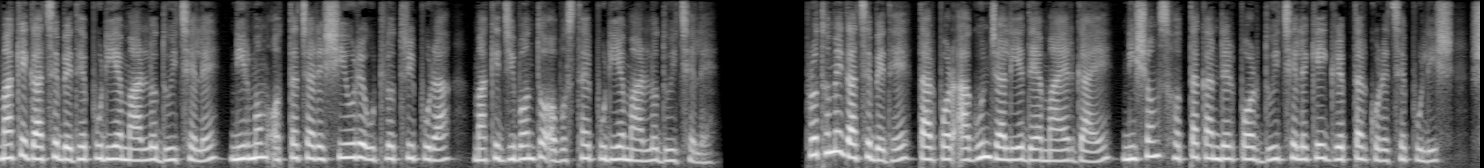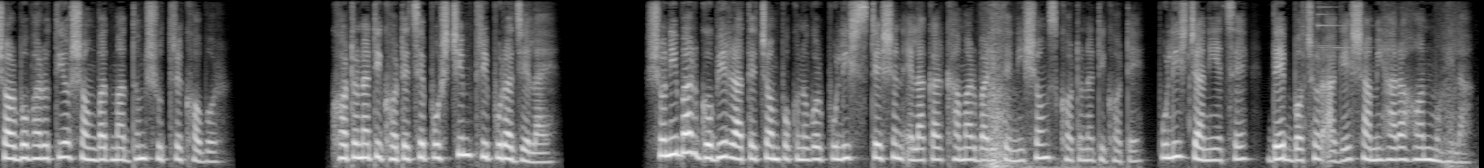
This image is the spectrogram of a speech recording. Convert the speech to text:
মাকে গাছে বেঁধে পুড়িয়ে মারল দুই ছেলে, নির্মম অত্যাচারে শিউরে উঠল ত্রিপুরা, মাকে জীবন্ত অবস্থায় পুড়িয়ে মারল দুই ছেলে। প্রথমে গাছে বেঁধে, তারপর আগুন জ্বালিয়ে দেয় মায়ের গায়ে, নিশংস হত্যাকাণ্ডের পর দুই ছেলেকেই গ্রেপ্তার করেছে পুলিশ, সর্বভারতীয় সংবাদমাধ্যম সূত্রে খবর। ঘটনাটি ঘটেছে পশ্চিম ত্রিপুরা জেলায়। শনিবার গভীর রাতে চম্পকনগর পুলিশ স্টেশন এলাকার খামারবাড়িতে নিশংস ঘটনাটি ঘটে। পুলিশ জানিয়েছে, দেড় বছর আগে স্বামীহারা হন মহিলা।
